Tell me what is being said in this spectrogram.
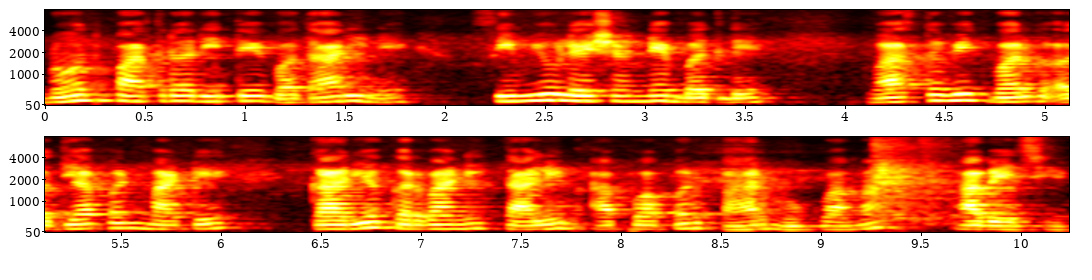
નોંધપાત્ર રીતે વધારીને સિમ્યુલેશનને બદલે વાસ્તવિક વર્ગ અધ્યાપન માટે કાર્ય કરવાની તાલીમ આપવા પર ભાર મૂકવામાં આવે છે.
